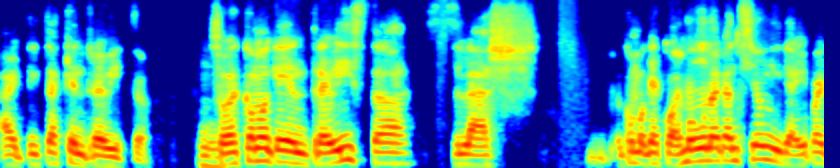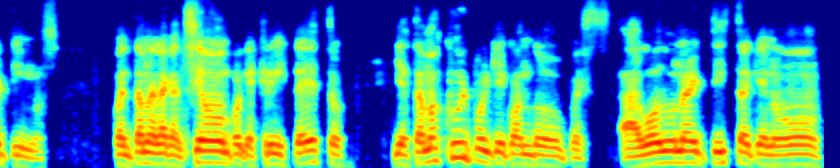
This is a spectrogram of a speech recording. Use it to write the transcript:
artistas que entrevisto. Eso es como que entrevista, slash, como que cogemos una canción y de ahí partimos. Cuéntame la canción, por qué escribiste esto. Y está más cool porque cuando pues hago de un artista que no,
